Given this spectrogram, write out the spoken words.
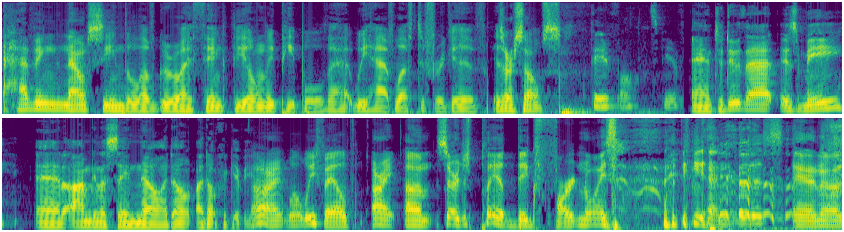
having now seen The Love Guru, I think the only people that we have left to forgive is ourselves. beautiful. It's beautiful. And to do that is me, and I'm gonna say no. I don't. I don't forgive you. All right. Well, we failed. All right. Um, Sara, just play a big fart noise at the end of this, and uh,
